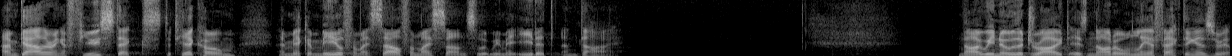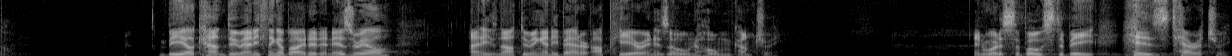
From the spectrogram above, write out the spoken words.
I'm gathering a few sticks to take home and make a meal for myself and my son so that we may eat it and die. Now we know the drought is not only affecting Israel. Baal can't do anything about it in Israel, and he's not doing any better up here in his own home country in what is supposed to be his territory.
